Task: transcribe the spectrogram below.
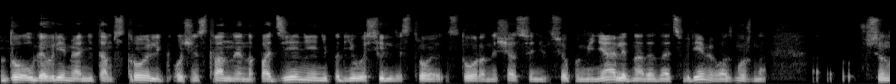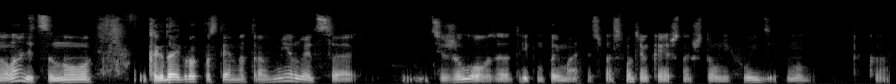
долгое время они там строили очень странное нападение, не под его сильные строи, стороны. Сейчас они все поменяли, надо дать время, возможно, все наладится. Но когда игрок постоянно травмируется, тяжело вот этот ритм поймать. Посмотрим, конечно, что у них выйдет. Ну, такое.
